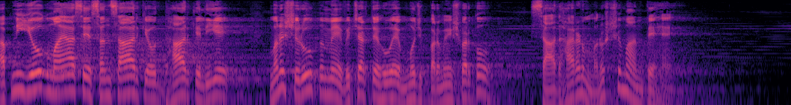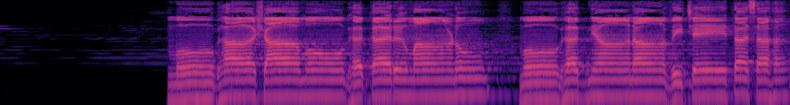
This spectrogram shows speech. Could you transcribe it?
अपनी योग माया से संसार के उद्धार के लिए मनुष्य रूप में विचरते हुए मुझ परमेश्वर को साधारण मनुष्य मानते हैं। मोघाशा मोघ कर्माणो, मोघ ज्ञाना विचेतसः,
